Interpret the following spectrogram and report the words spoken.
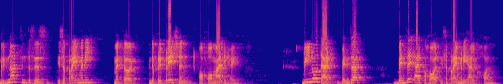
Grignard synthesis is a primary method in the preparation of formaldehyde. We know that benzyl, benzyl alcohol is a primary alcohol.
